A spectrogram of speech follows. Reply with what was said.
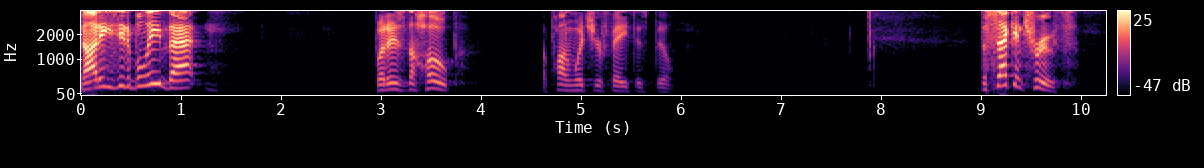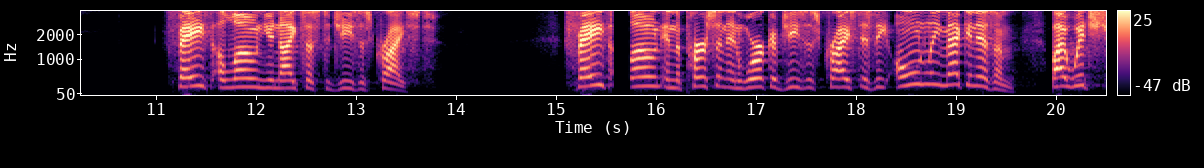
Not easy to believe that, but it is the hope upon which your faith is built. The second truth faith alone unites us to Jesus Christ. Faith alone in the person and work of Jesus Christ is the only mechanism by which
